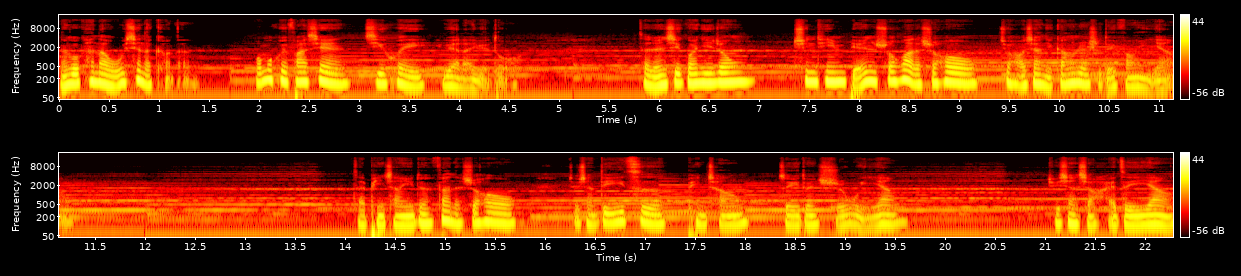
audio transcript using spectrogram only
能够看到无限的可能，我们会发现机会越来越多。在人际关系中，倾听别人说话的时候，就好像你刚认识对方一样；在品尝一顿饭的时候，就像第一次品尝这一顿食物一样；就像小孩子一样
